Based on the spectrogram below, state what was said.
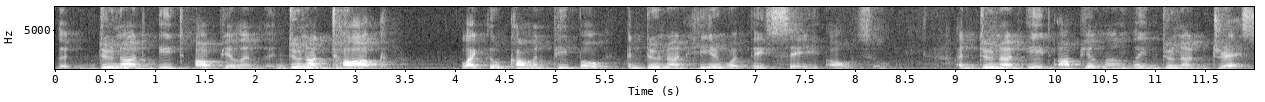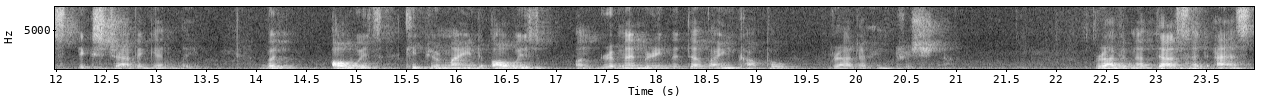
that do not eat opulent, do not talk like the common people, and do not hear what they say also. And do not eat opulently, do not dress extravagantly. But always keep your mind always on remembering the divine couple, Radha and Krishna. Raghunath Das had asked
